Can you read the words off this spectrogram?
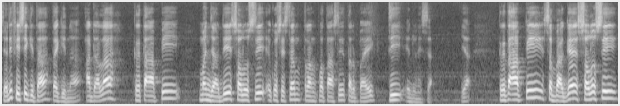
Ya. Jadi visi kita Tegina adalah kereta api menjadi solusi ekosistem transportasi terbaik di Indonesia. Ya. Kereta api sebagai solusi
